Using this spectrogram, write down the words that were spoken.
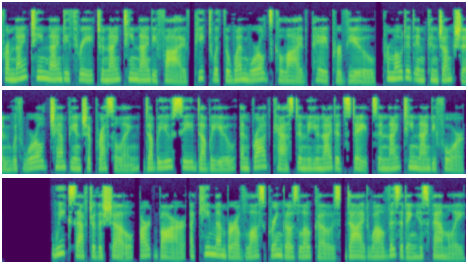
From 1993 to 1995 peaked with the When Worlds Collide pay-per-view, promoted in conjunction with World Championship Wrestling WCW and broadcast in the United States in 1994. Weeks after the show, Art Barr a key member of Los Gringos Locos died while visiting his family.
